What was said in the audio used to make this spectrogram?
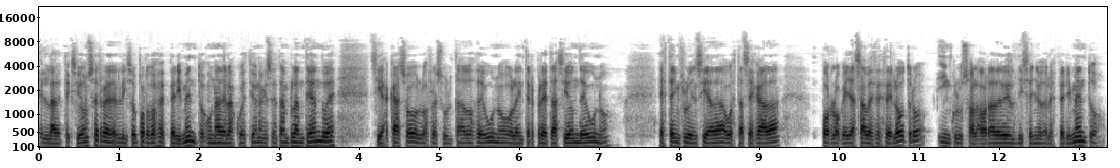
la detección se realizó por dos experimentos. Una de las cuestiones que se están planteando es si acaso los resultados de uno o la interpretación de uno está influenciada o está sesgada por lo que ya sabes desde el otro, incluso a la hora del diseño del experimento.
